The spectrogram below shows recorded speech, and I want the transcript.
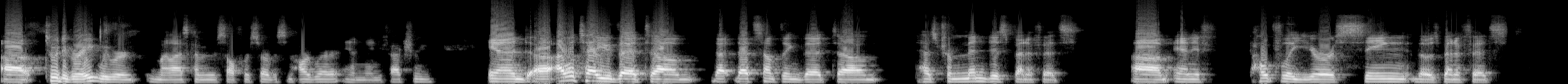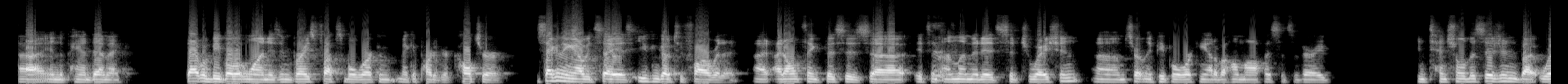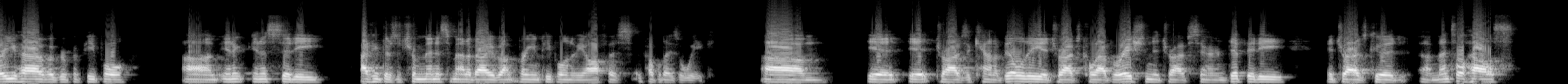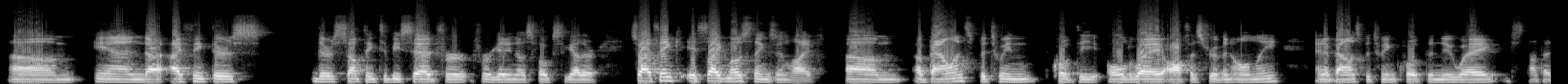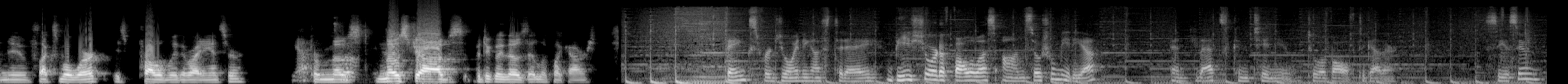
Uh, to a degree, we were in my last company was software service and hardware and manufacturing, and uh, I will tell you that um, that that's something that um, has tremendous benefits. Um, and if hopefully you're seeing those benefits uh, in the pandemic, that would be bullet one: is embrace flexible work and make it part of your culture. The second thing I would say is you can go too far with it. I, I don't think this is uh, it's an unlimited situation. Um, certainly, people working out of a home office, it's a very intentional decision. But where you have a group of people um, in a, in a city, I think there's a tremendous amount of value about bringing people into the office a couple days a week. Um, it it drives accountability, it drives collaboration, it drives serendipity, it drives good uh, mental health, um, and uh, I think there's there's something to be said for for getting those folks together. So I think it's like most things in life, um, a balance between quote the old way, office driven only, and a balance between quote the new way, just not that new, flexible work is probably the right answer yeah, for most most jobs, particularly those that look like ours. Thanks for joining us today. Be sure to follow us on social media, and let's continue to evolve together. See you soon.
